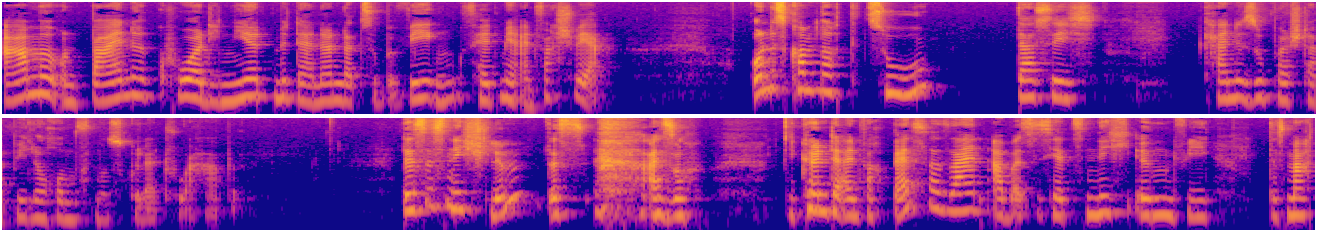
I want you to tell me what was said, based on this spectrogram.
Arme und Beine koordiniert miteinander zu bewegen, fällt mir einfach schwer. Und es kommt noch dazu, dass ich keine super stabile Rumpfmuskulatur habe. Das ist nicht schlimm, das, also die könnte einfach besser sein, aber es ist jetzt nicht irgendwie, das macht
